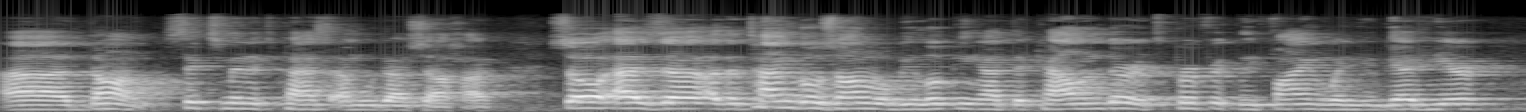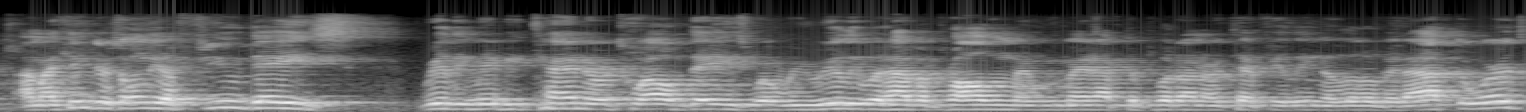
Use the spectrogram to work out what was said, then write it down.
uh, dawn, six minutes past Amud Shachar. So as, uh, the time goes on, we'll be looking at the calendar. It's perfectly fine when you get here. Um, I think there's only a few days, really maybe 10 or 12 days, where we really would have a problem and we might have to put on our tefillin a little bit afterwards.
